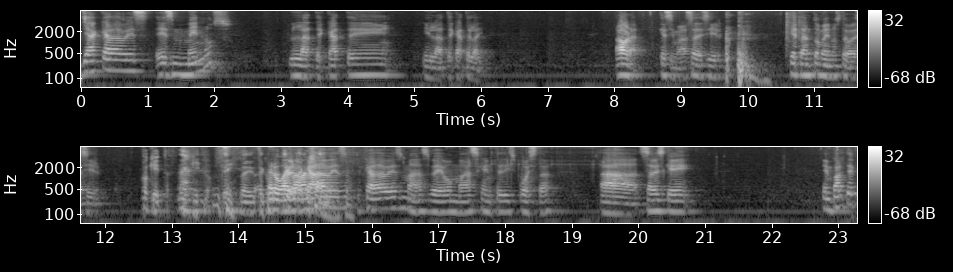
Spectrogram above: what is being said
ya cada vez es menos la Tecate y la Tecate Light. Ahora, que si me vas a decir ¿qué tanto menos te voy a decir? Poquito. Poquito. Sí, pero Pero va cada avanzando. vez, cada vez más veo más gente dispuesta a, ¿sabes qué? En parte,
